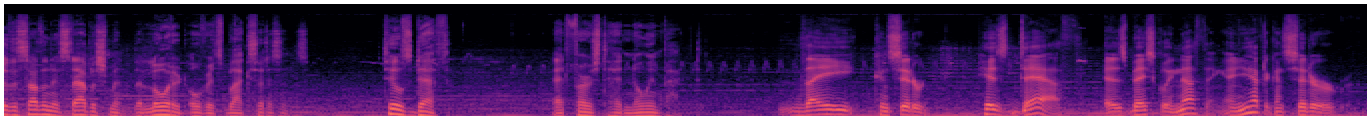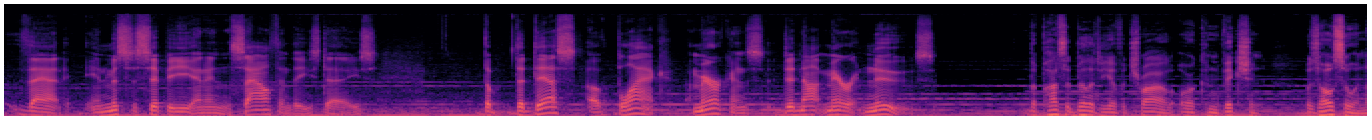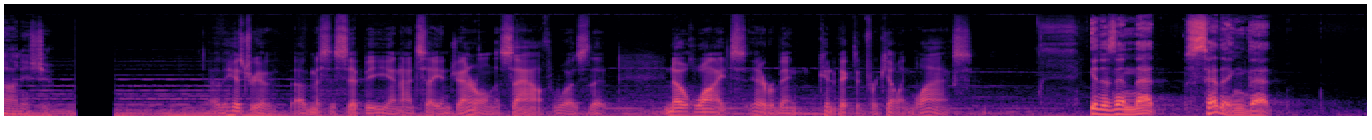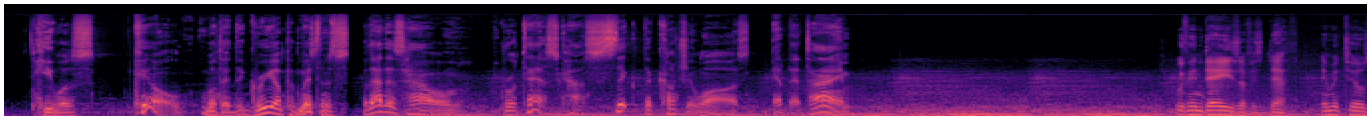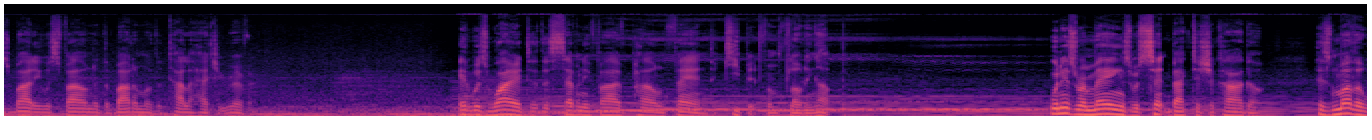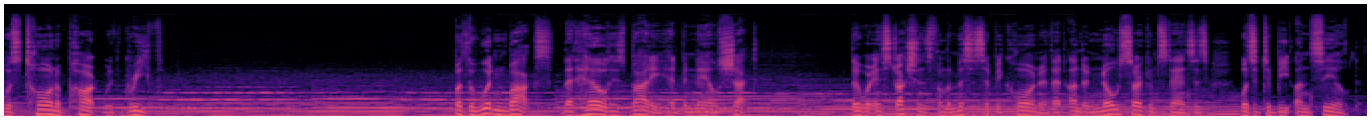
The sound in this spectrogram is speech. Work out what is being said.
to the Southern establishment that lorded over its black citizens. Till's death at first had no impact. They considered his death as basically nothing. And you have to consider that in Mississippi and in the South in these days, the, the deaths of black Americans did not merit news. The possibility of a trial or a conviction was also a non issue. The history of, of Mississippi, and I'd say in general in the South, was that no whites had ever been convicted for killing blacks. It is in that setting that he was killed with a degree of permissiveness. But that is how grotesque, how sick the country was at that time. Within days of his death, Emmett Till's body was found at the bottom of the Tallahatchie River. It was wired to the 75 pound fan to keep it from floating up. When his remains were sent back to Chicago, his mother was torn apart with grief. But the wooden box that held his body had been nailed shut. There were instructions from the Mississippi coroner that under no circumstances was it to be unsealed.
